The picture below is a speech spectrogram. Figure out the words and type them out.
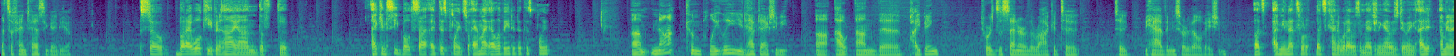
That's a fantastic idea. So, but I will keep an eye on the, the, I can see both sides at this point. So, am I elevated at this point? Um, not completely. You'd have to actually be uh, out on the piping towards the center of the rocket to to have any sort of elevation. That's, I mean, that's what that's kind of what I was imagining I was doing. I, I mean, I,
